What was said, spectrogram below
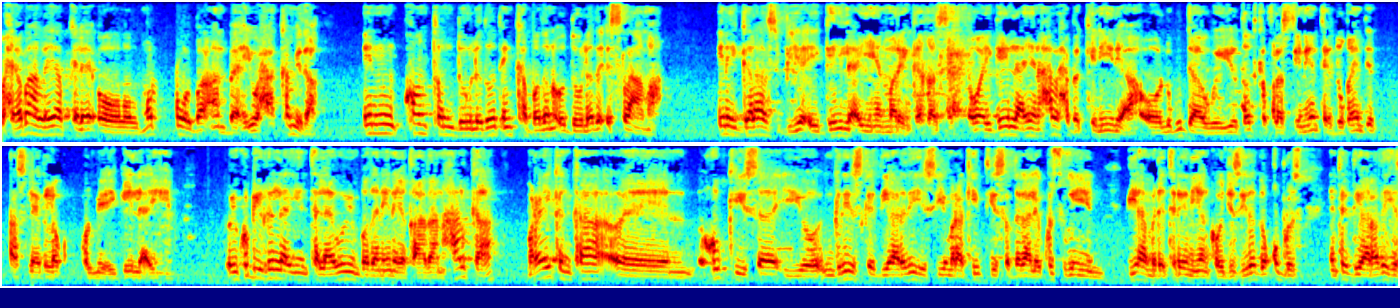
Waxyaabaha layaab kale oo mar walba aan baahiyo waxaa ka mid ah in konton dowladood in ka badan oo dowlado islaam inay galaas biyo ay geyn la'yihiin marinka khaza oo ay geyn la'yihiin hal xaba kaniini ah oo lagu daaweeyo dadka falastiiniyiinta ee duqeyntaas leeg la kulmay ay geyn la'yihiin ay ku dhiiran la'yihiin badan inay qaadaan. Halka maraykanka hubkiisa iyo ingiriiska diyaaradihiisa iyo maraakiibtiisa dagaal ay ku sugan yihiin biyaha mediterraneanka oo jasiiradda qubrus intay diyaaradihii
